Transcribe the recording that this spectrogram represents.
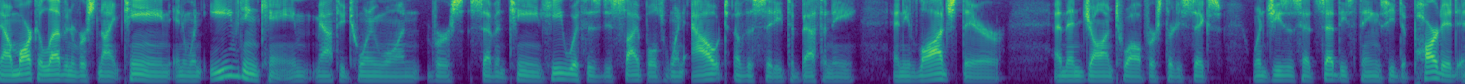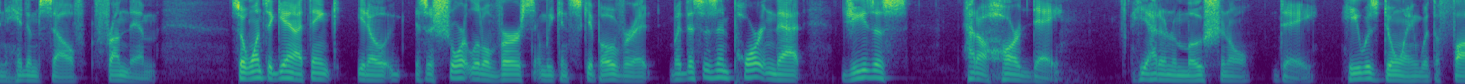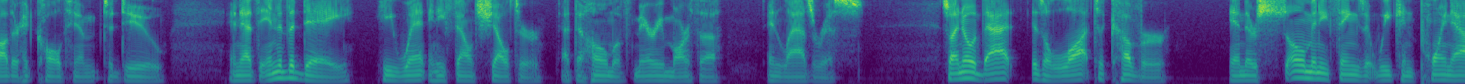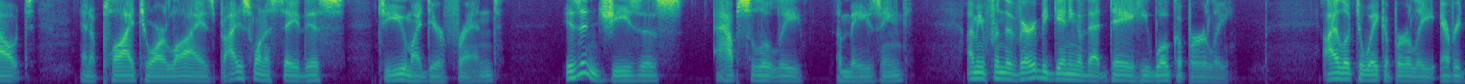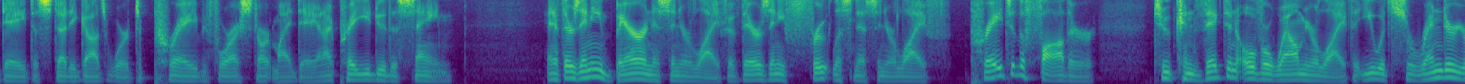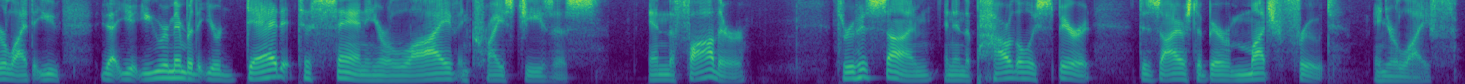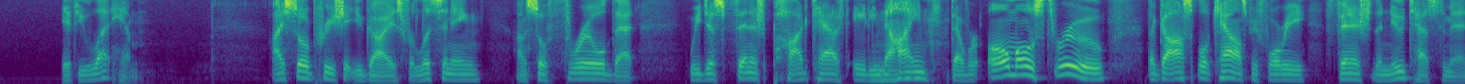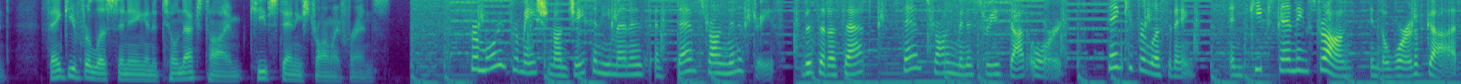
Now, Mark 11, verse 19, and when evening came, Matthew 21, verse 17, he with his disciples went out of the city to Bethany, and he lodged there. And then John 12, verse 36, when Jesus had said these things, he departed and hid himself from them. So once again, I think, you know, it's a short little verse and we can skip over it, but this is important that Jesus had a hard day. He had an emotional day. He was doing what the Father had called him to do. And at the end of the day, he went and he found shelter at the home of Mary, Martha, and Lazarus. So I know that is a lot to cover, and there's so many things that we can point out and apply to our lives. But I just want to say this to you, my dear friend. Isn't Jesus absolutely amazing? I mean, from the very beginning of that day, he woke up early. I look to wake up early every day to study God's word, to pray before I start my day. And I pray you do the same. And if there's any barrenness in your life, if there's any fruitlessness in your life, pray to the Father to convict and overwhelm your life, that you would surrender your life, that you that you, you remember that you're dead to sin and you're alive in Christ Jesus. And the Father, through his Son and in the power of the Holy Spirit, desires to bear much fruit in your life if you let him. I so appreciate you guys for listening. I'm so thrilled that we just finished podcast 89, that we're almost through the gospel accounts before we finish the New Testament. Thank you for listening, and until next time, keep standing strong, my friends. For more information on Jason Jimenez and Stand Strong Ministries, visit us at standstrongministries.org. Thank you for listening, and keep standing strong in the Word of God.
